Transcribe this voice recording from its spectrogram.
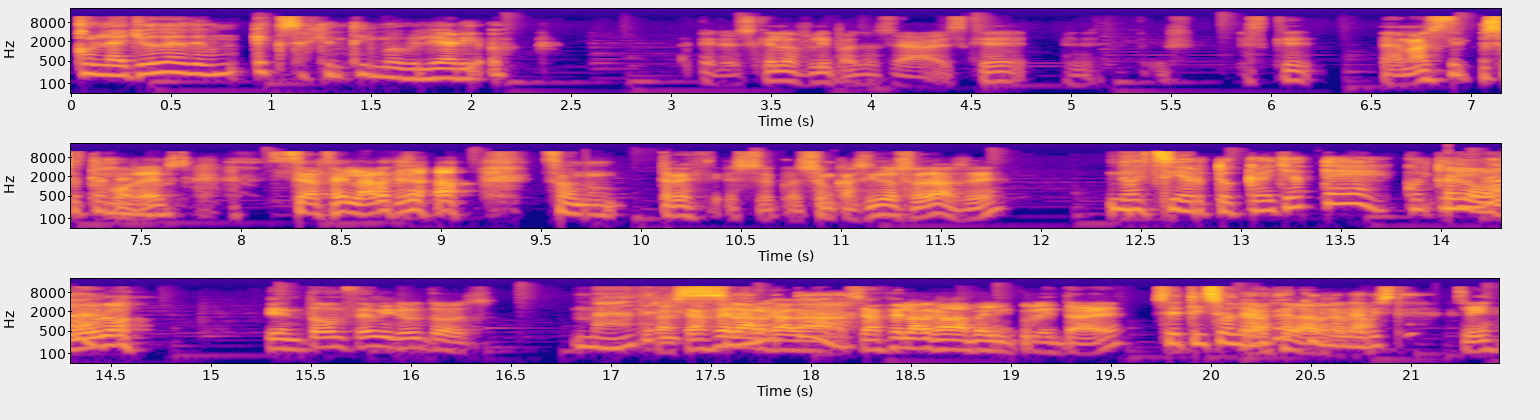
con la ayuda de un ex agente inmobiliario. Pero es que lo flipas, o sea, es que. Es que. Además, cosa tan joder, se hace larga. Son, 13, son casi dos horas, ¿eh? No es cierto, cállate. ¿Cuánto Te lo juro. 111 minutos. O Madre sea, se hace, larga la, se hace larga la peliculita, ¿eh? ¿Se te hizo se larga cuando la viste? Sí.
